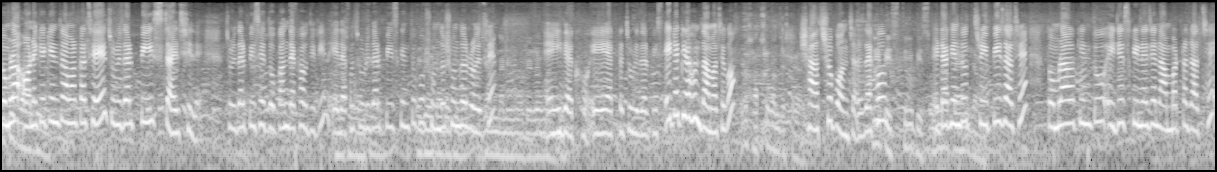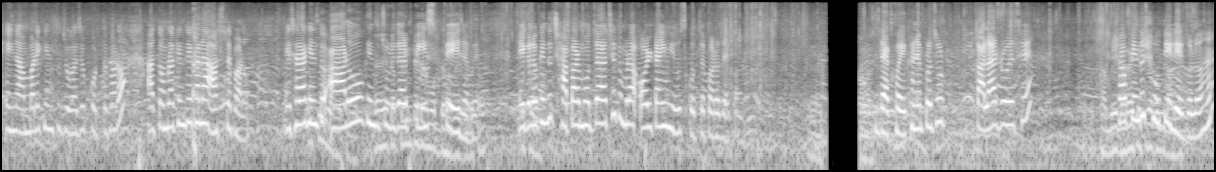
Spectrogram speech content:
তোমরা অনেকে কিন্তু আমার কাছে চুড়িদার পিস চাইছিলে। চুড়িদার পিসের দোকান দেখাও দিদি। এই দেখো চুড়িদার পিস কিন্তু খুব সুন্দর সুন্দর রয়েছে। এই দেখো এই একটা চুড়িদার পিস এইটা কীরকম দাম আছে গো? সাতশো পঞ্চাশ দেখো এটা কিন্তু থ্রি পিস আছে। তোমরা কিন্তু এই যে স্ক্রিনে যে নাম্বারটা যাচ্ছে এই নাম্বারে কিন্তু যোগাযোগ করতে পারো। আর তোমরা কিন্তু এখানে আসতে পারো। এছাড়া কিন্তু আরও কিন্তু চুড়িদার পিস পেয়ে যাবে। এগুলো কিন্তু ছাপার মধ্যে আছে তোমরা অল টাইম ইউজ করতে পারো দেখো। দেখো এখানে প্রচুর কালার রয়েছে। সব কিন্তু সুতির এগুলো হ্যাঁ?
